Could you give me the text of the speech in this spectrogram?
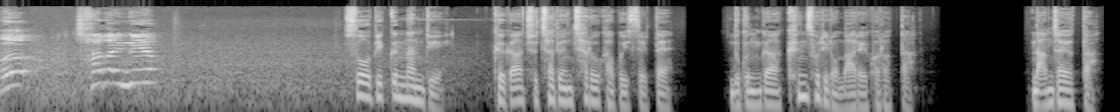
어? 차가 있네요? 수업이 끝난 뒤 그가 주차된 차로 가고 있을 때 누군가 큰 소리로 말을 걸었다. 남자였다.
